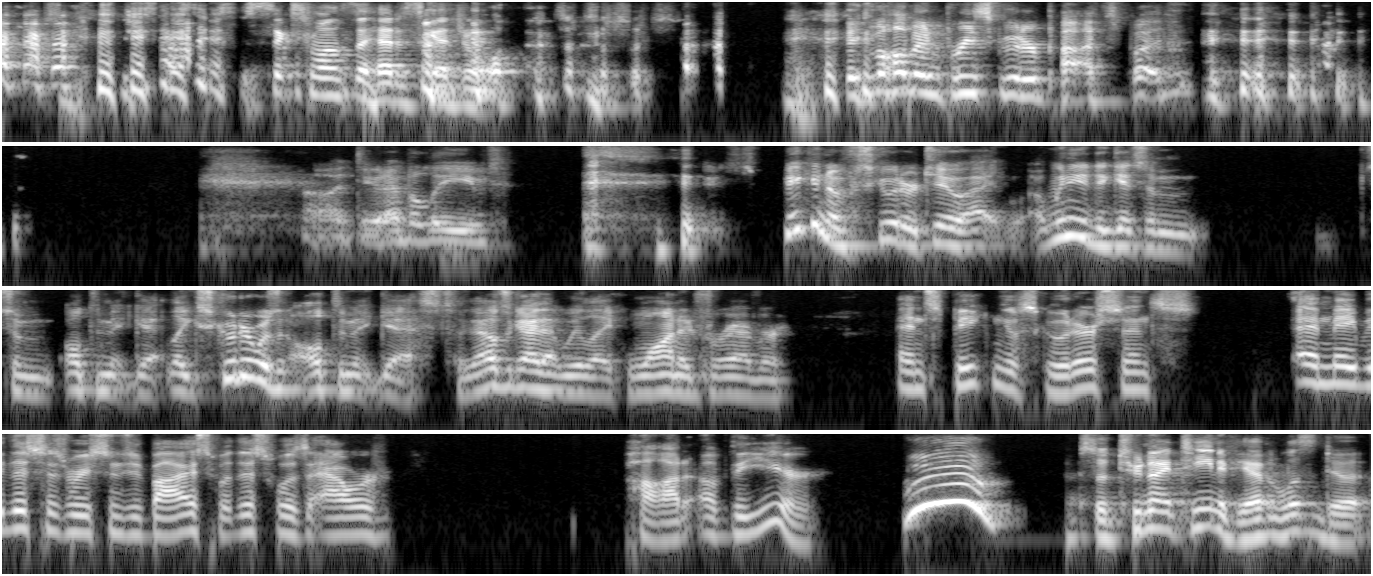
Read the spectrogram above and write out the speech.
Six months ahead of schedule. They've all been pre scooter pods, but Uh, dude, I believed. Speaking of Scooter too, I we need to get some some ultimate guest. Like Scooter was an ultimate guest. That was a guy that we like wanted forever. And speaking of Scooter, since and maybe this is recency bias, but this was our pod of the year. Woo! Episode 219, if you haven't listened to it.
